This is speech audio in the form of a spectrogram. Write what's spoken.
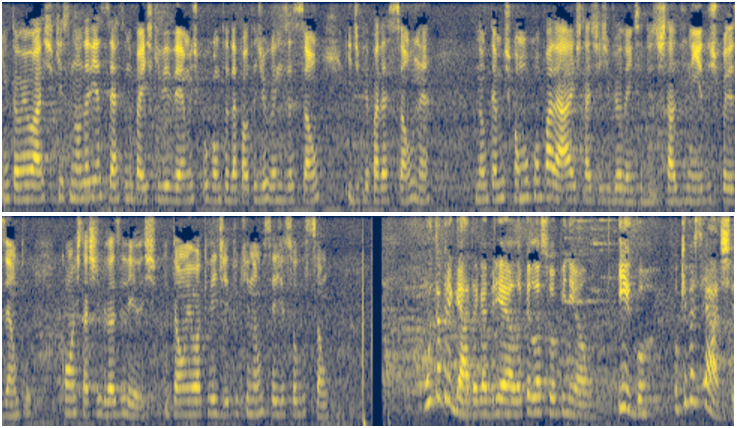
Então eu acho que isso não daria certo no país que vivemos por conta da falta de organização e de preparação, né? Não temos como comparar as taxas de violência dos Estados Unidos, por exemplo, com as taxas brasileiras. Então eu acredito que não seja solução. Muito obrigada, Gabriela, pela sua opinião. Igor, o que você acha?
